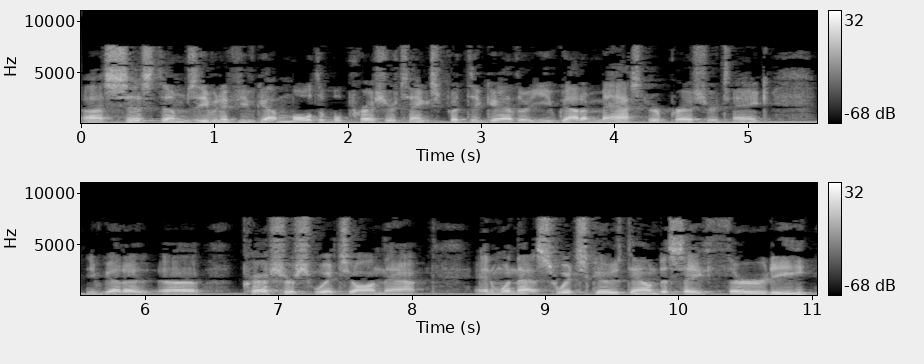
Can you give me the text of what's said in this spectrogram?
uh, systems, even if you've got multiple pressure tanks put together, you've got a master pressure tank, you've got a, a pressure switch on that, and when that switch goes down to say 30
